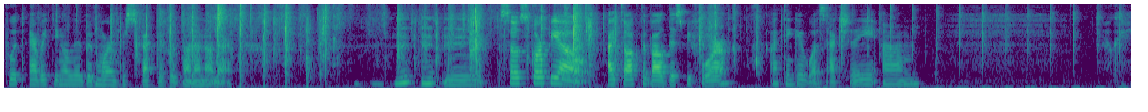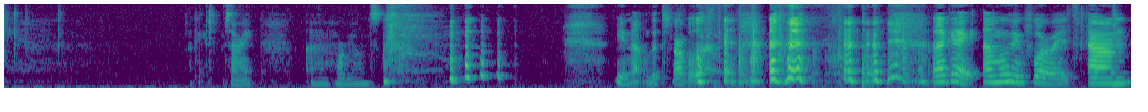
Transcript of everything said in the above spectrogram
put everything a little bit more in perspective with one another. Mm -mm So Scorpio, I talked about this before. I think it was actually um, okay. Okay, sorry, uh, hormones. you know the trouble. okay, I'm moving forward. Um,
